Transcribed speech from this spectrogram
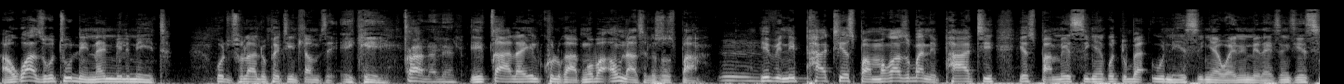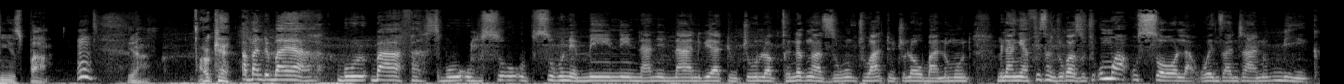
Awukwazi ukuthi une9 mm kodwa utholakala uphethe inhlamvu ze-AK cala lelo. Icala elikhulu kabi ngoba awunaso leso sibhamu. Even iphathi yesibhamu makwazi uba nephathi yesibhamu esinye kodwa uba unesinye wena une license yesinye isibhamu. Yeah. Okay. Abantu baya bu- bafa sibu ubusu- ubusuku nemini nani nani kuyadutshulwa kugcina kungaziwa ukuthi wadutshulwa ubani umuntu. Mina ngiyafisa nje ukwazi ukuthi uma usola wenza njani ukubika.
